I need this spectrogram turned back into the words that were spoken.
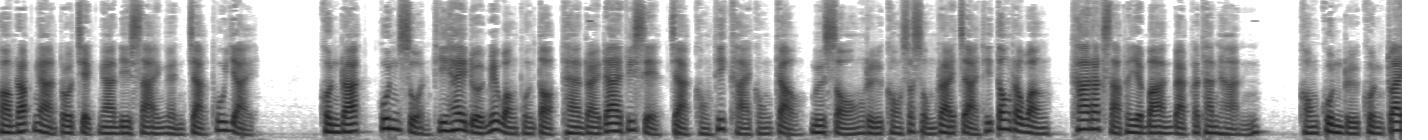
ความรับงานโปรเจกต์งานดีไซน์เงินจากผู้ใหญ่ คนรักหุ้นส่วนที่ให้โดยไม่หวังผลตอบแทนรายได้พิเศษจากของที่ขายของเก่ามือสองหรือของสะสมรายจ่ายที่ต้องระวังค่ารักษาพยาบาลแบบกระทันหัน ของคุณหรือคนใกล้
